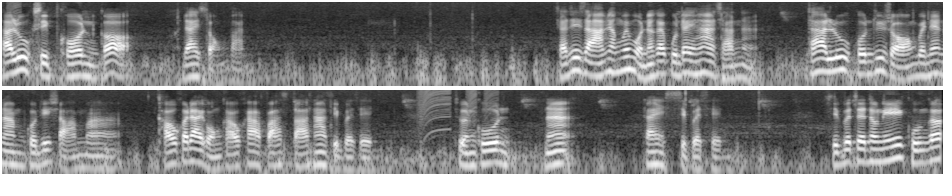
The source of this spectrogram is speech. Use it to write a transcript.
ถ้าลูกสิบคนก็ได้สองพันชั้นที่สามยังไม่หมดนะครับ คุณได้ห้าชั้นน่ะ ถ้าลูกคนที่สองไปแนะนำคนที่สามมา เขาก็ได้ของเขาค่าฟาสตาร์ทห้าสิบเปอร์เซ็นส่วนคุณนะได้สิบเปอร์เซ็นสิบเปอร์เซ็นตรงนี้คุณก็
